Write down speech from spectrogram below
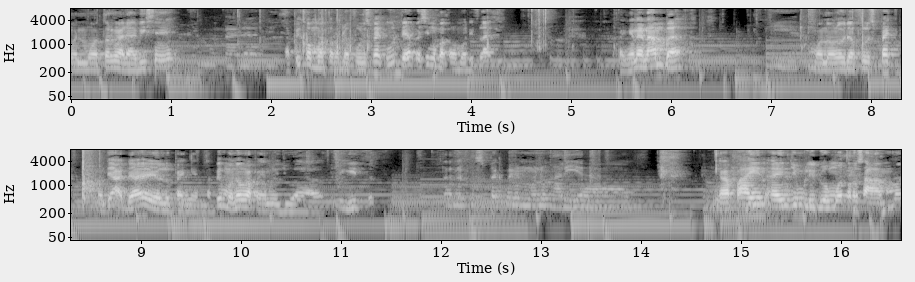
Main motor nggak ada habisnya ya. nggak ada habis. Tapi kalau motor udah full spec udah pasti nggak bakal modif lagi pengennya nambah. Iya. Mono lo udah full spec nanti ada ya lu pengen. Tapi mono nggak pengen lu jual. Tapi gitu. Ada prospek pengen mono harian. Ngapain? Anjing beli dua motor sama.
